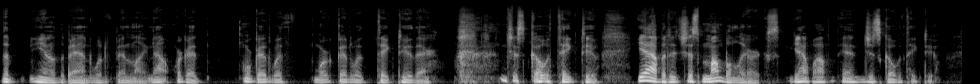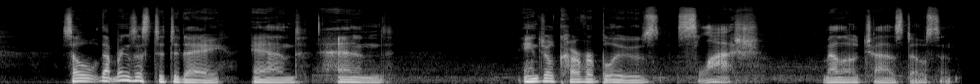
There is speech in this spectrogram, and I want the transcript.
the you know the band would have been like, no, we're good, we're good with we're good with take two there. just go with take two. Yeah, but it's just mumble lyrics. Yeah, well, yeah, just go with take two. So that brings us to today and and Angel Carver Blues slash Mellow Jazz Docent.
